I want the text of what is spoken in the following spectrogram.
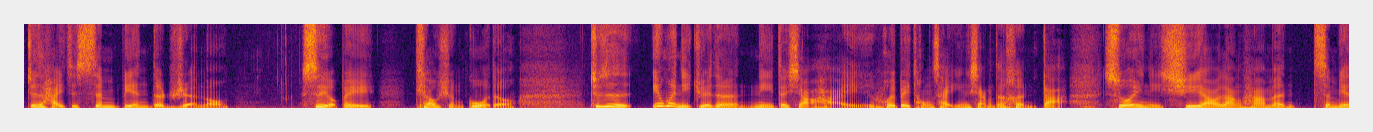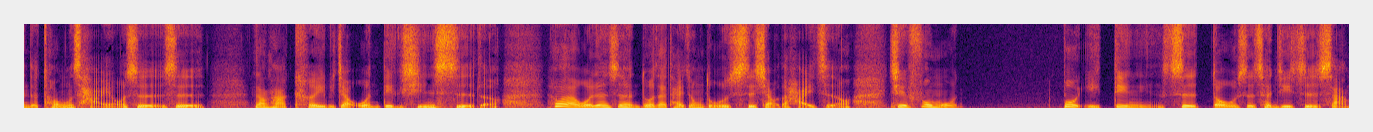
就是孩子身边的人哦，是有被挑选过的哦，就是。因为你觉得你的小孩会被同才影响的很大，所以你需要让他们身边的同才哦，是是让他可以比较稳定心思的。后来我认识很多在台中读私校的孩子哦，其实父母。不一定是都是成绩至上，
